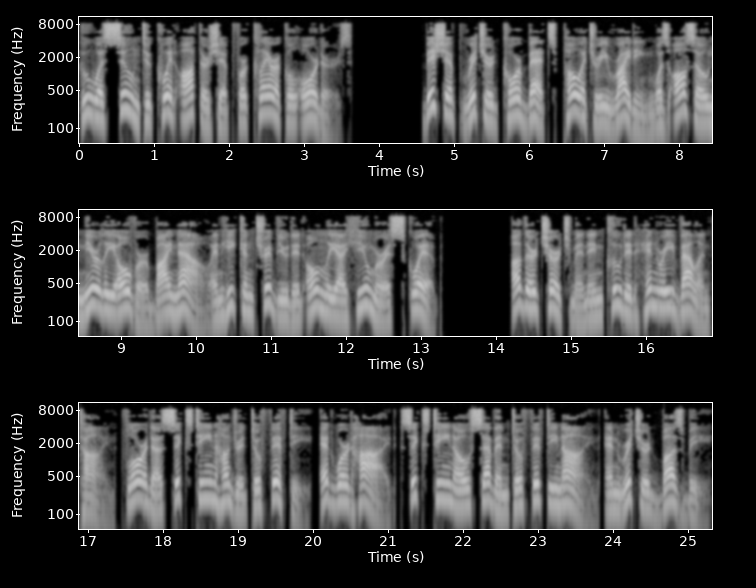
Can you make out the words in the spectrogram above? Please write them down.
who was soon to quit authorship for clerical orders. Bishop Richard Corbet's poetry writing was also nearly over by now and he contributed only a humorous squib. Other churchmen included Henry Valentine, Florida 1600 to 50, Edward Hyde 1607 to 59, and Richard Busby.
